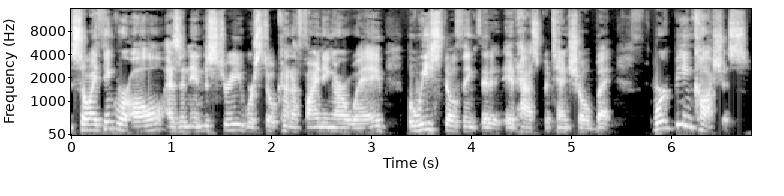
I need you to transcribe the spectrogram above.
So I think we're all, as an industry, we're still kind of finding our way, but we still think that it, has potential. But we're being cautious.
